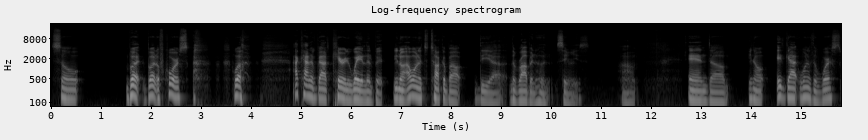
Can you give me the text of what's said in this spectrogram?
So but but of course, well, I kind of got carried away a little bit. You know, I wanted to talk about the uh the Robyn Hood series. Um and um you know, it got one of the worst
